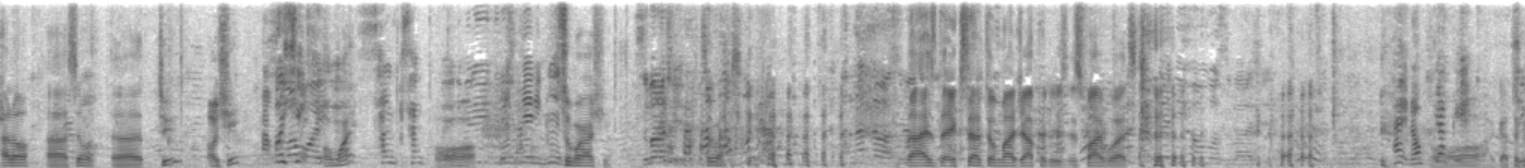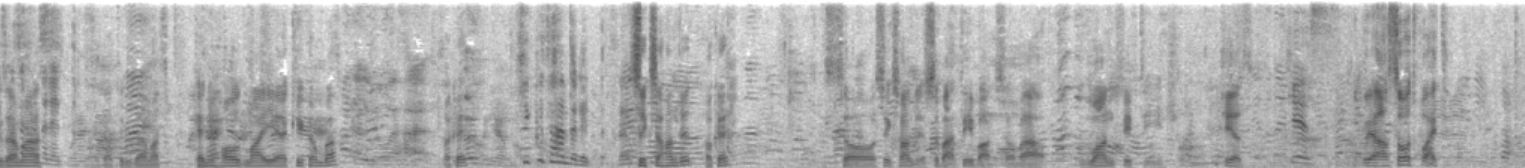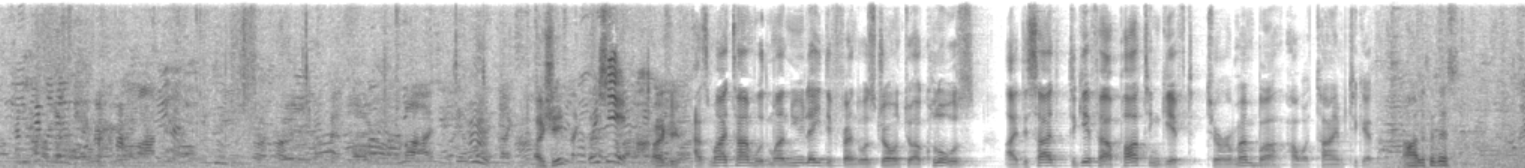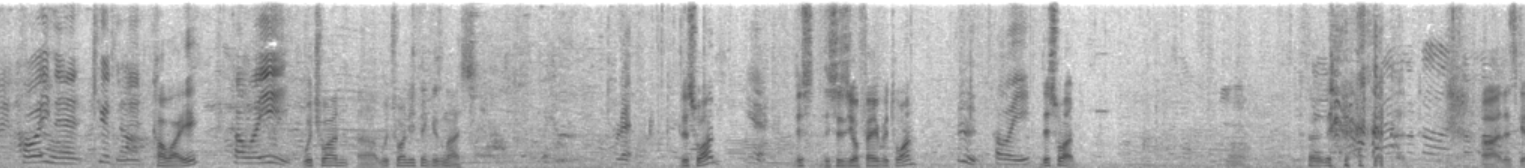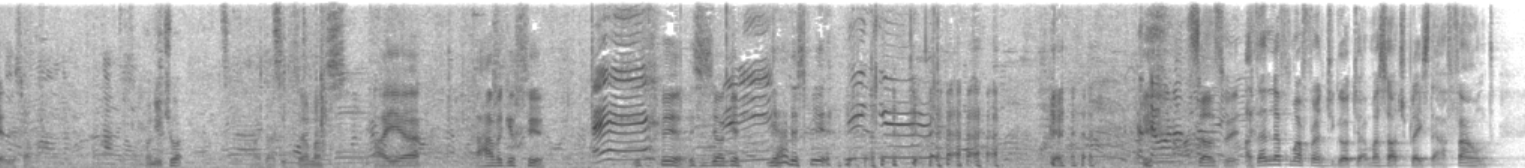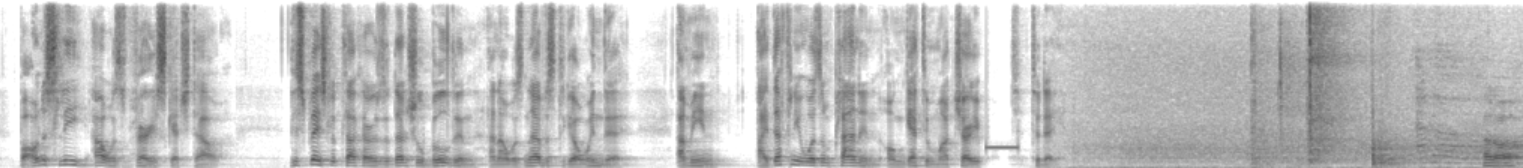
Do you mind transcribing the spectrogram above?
Hello, uh, same, uh, two, Oishi? Oishi. Oh my? Thank. Oh. Very good. Subarashi. Subarashi. Subarashi. that is the extent of my Japanese. It's five words. oh, I got the gozaimasu. I got the gozaimasu. Can you hold my uh, cucumber? Okay. 600. 600, okay. So 600, So about three bucks, so about 150 each. Cheers. Cheers. We are a sword fight. Hmm. As my time with my new lady friend was drawn to a close, I decided to give her a parting gift to remember our time together. Ah, look at this. Kawaii kawaii. Which one? Uh, which one do you think is nice? Red. This one? Yeah. This this is your favorite one? Mm, kawaii. This one. Oh. All right, let's get this one. Konnichiwa. I uh, I have a gift for you. Hey. This is for you. This is your really? gift. Yeah, this for you. Thank you. so sweet. I then left my friend to go to a massage place that I found but honestly, I was very sketched out. This place looked like a residential building and I was nervous to go in there. I mean, I definitely wasn't planning on getting my cherry today. Hello. Hello.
